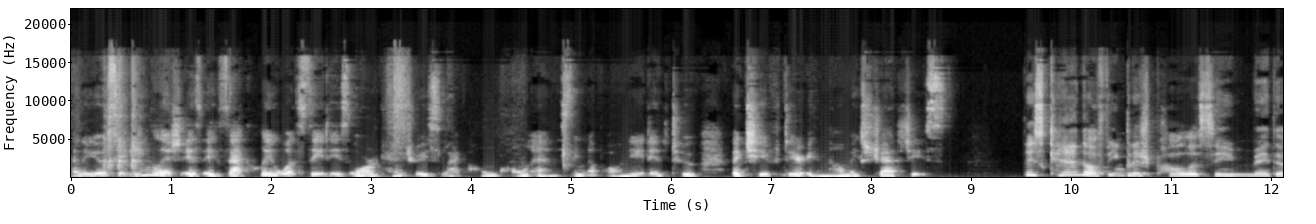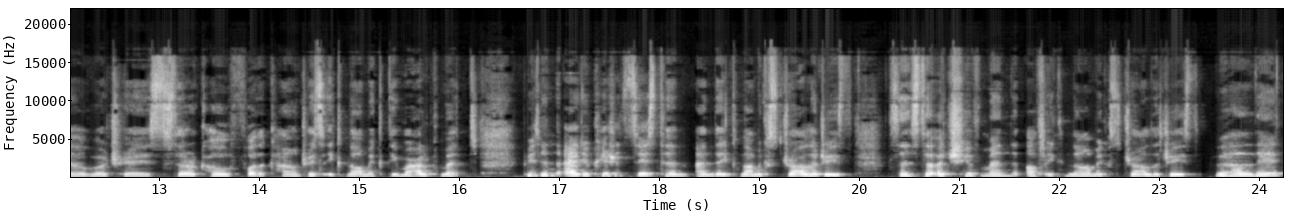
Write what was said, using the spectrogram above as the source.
and using English is exactly what cities or countries like Hong Kong and Singapore needed to achieve their economic strategies. This kind of English policy made a virtuous circle for the country's economic development between the education system and the economic strategies, since the achievement of economic strategies will lead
